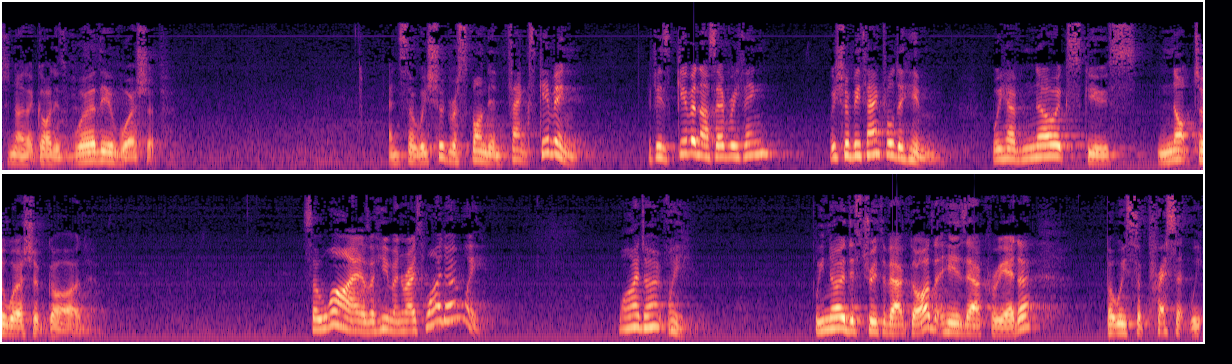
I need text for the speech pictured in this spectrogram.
to know that God is worthy of worship. And so we should respond in thanksgiving. If He's given us everything, we should be thankful to Him we have no excuse not to worship God. So why, as a human race, why don't we? Why don't we? We know this truth about God, that He is our creator, but we suppress it. We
